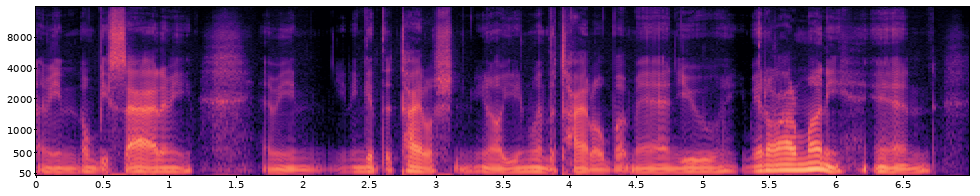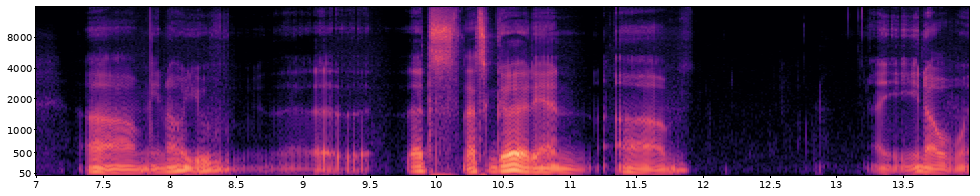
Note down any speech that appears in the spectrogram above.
I mean, don't be sad. I mean, I mean, you didn't get the title. You know, you didn't win the title, but man, you, you made a lot of money, and um, you know, you. Uh, that's that's good, and um, you know,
